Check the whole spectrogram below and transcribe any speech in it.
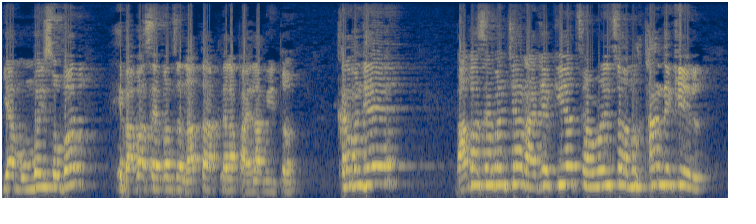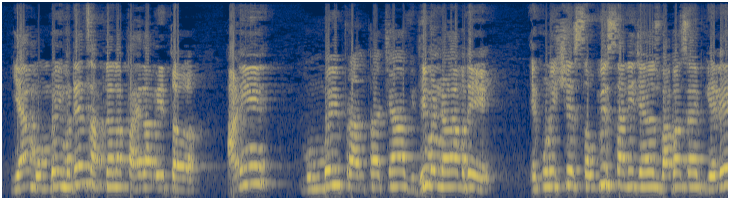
या मुंबई सोबत हे बाबासाहेबांचं नातं आपल्याला पाहायला मिळतं. खरं म्हणजे बाबासाहेबांच्या राजकीय चळवळीचं अनुष्ठान देखील या मुंबईमध्येच आपल्याला पाहायला मिळतं. आणि मुंबई प्रांताच्या विधिमंडळामध्ये एकोणीसशे सव्वीस साली ज्यावेळेस बाबासाहेब गेले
